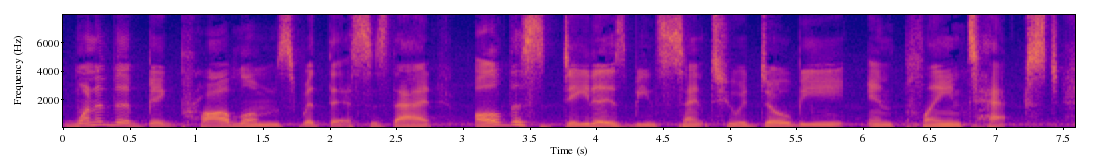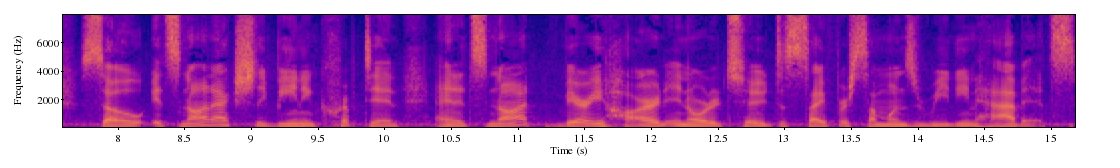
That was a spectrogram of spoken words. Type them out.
one of the big problems with this is that all this data is being sent to Adobe in plain text. So it's not actually being encrypted, and it's not very hard in order to decipher someone's reading habits.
